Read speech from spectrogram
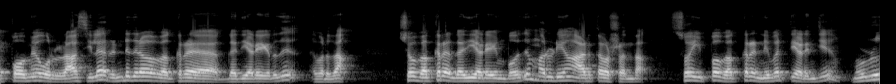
எப்போவுமே ஒரு ராசியில் ரெண்டு தடவை வக்கர கதி அடைகிறது இவர் தான் ஸோ வக்கர கதி அடையும் போது மறுபடியும் அடுத்த வருஷம்தான். ஸோ இப்போ வக்கர நிவர்த்தி அடைஞ்சு முழு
